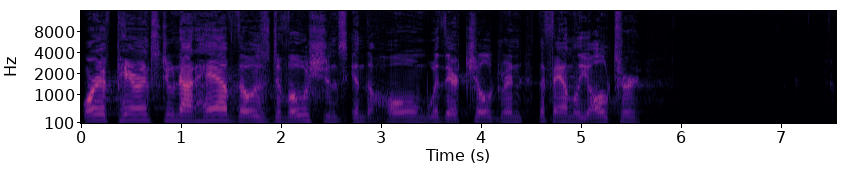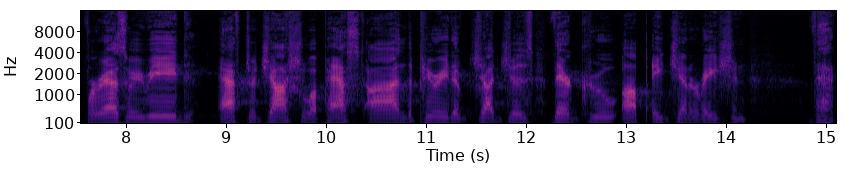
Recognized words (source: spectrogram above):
or if parents do not have those devotions in the home with their children, the family altar, for as we read, after Joshua passed on the period of judges, there grew up a generation that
